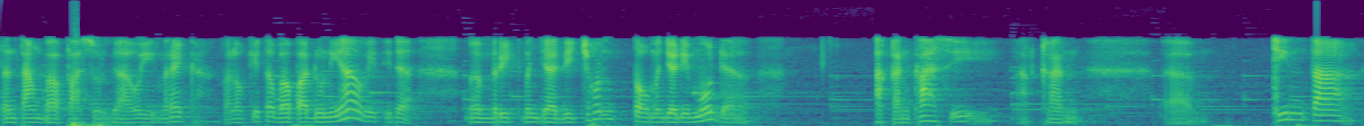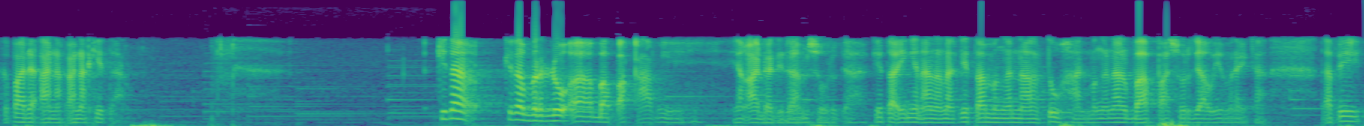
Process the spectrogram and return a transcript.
tentang Bapa surgawi mereka. Kalau kita Bapa duniawi tidak memberi menjadi contoh, menjadi model akan kasih, akan uh, cinta kepada anak-anak kita. Kita kita berdoa Bapa kami yang ada di dalam surga. Kita ingin anak-anak kita mengenal Tuhan, mengenal Bapa surgawi mereka. Tapi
